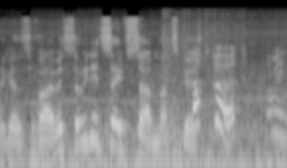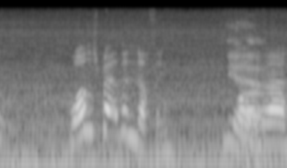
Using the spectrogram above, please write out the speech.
There go the survivors. So we did save some, that's good. That's good. I mean, one's better than nothing. Yeah. Or, uh,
